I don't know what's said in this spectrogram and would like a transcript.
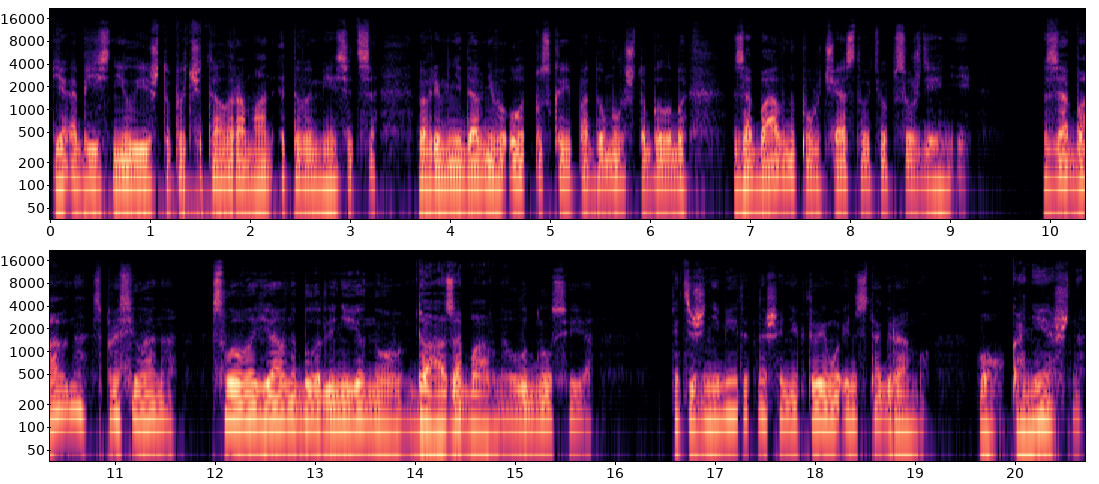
Я объяснил ей, что прочитал роман этого месяца во время недавнего отпуска и подумал, что было бы забавно поучаствовать в обсуждении. «Забавно?» — спросила она. — Слово явно было для нее новым. «Да, забавно», — улыбнулся я. «Это же не имеет отношения к твоему Инстаграму». «О, конечно»,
